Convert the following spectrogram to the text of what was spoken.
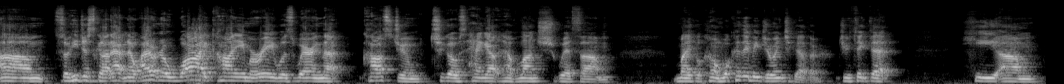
Um, so he just got out. Now I don't know why Kanye Marie was wearing that costume to go hang out and have lunch with um, Michael Cohen. What could they be doing together? Do you think that he um,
